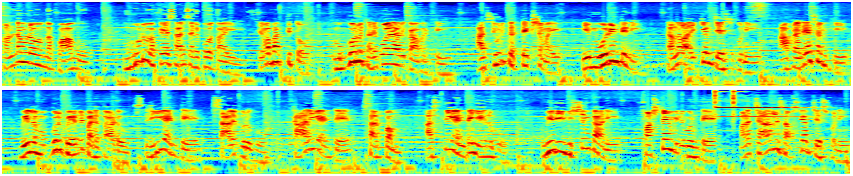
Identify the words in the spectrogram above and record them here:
తొండంలో ఉన్న పాము మూడు ఒకేసారి చనిపోతాయి. శివభక్తితో ముగ్గురు చనిపోయారు కాబట్టి ఆ శివుడి ప్రత్యక్షమై ఈ మూడింటిని తనలో ఐక్యం చేసుకుని ఆ ప్రదేశంకి వీళ్ళ ముగ్గురు పేర్లు పెడతాడు. శ్రీ అంటే సాలెపురుగు కాళీ అంటే సర్పం హస్తి అంటే ఏనుగు. మీరు ఈ విషయం కానీ ఫస్ట్ టైం విని ఉంటే మన ఛానల్ సబ్స్క్రైబ్ చేసుకుని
